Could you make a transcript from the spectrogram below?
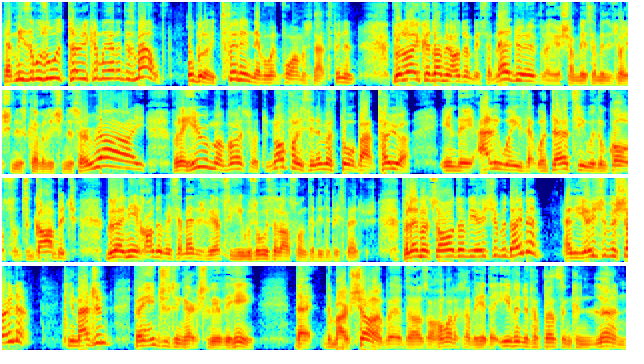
That means there was always Torah coming out of his mouth. Ubeloi tefillin, never went four hours without tefillin. V'loi kadami odom besa medrev, v'loi yasham besa medrev lo shinis kavel shinis harai, v'loi hear him verse, but to nofos, he never thought about Torah in the alleyways that were dirty with all sorts of garbage. V'loi niach odom besa medrev v'yotzi, he was always the last one to lead the besa medrev. V'loi matzah odom v'yoshev v'daimim, and the yoshev v'shoina. Can you imagine? Very interesting, actually, over here that the marsha, there's a homalach over here that even if a person can learn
